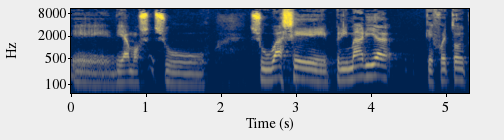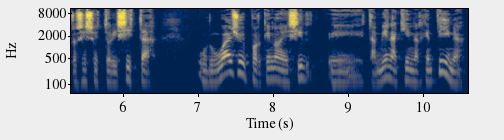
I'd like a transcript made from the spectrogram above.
eh, digamos, su, su base primaria, que fue todo el proceso historicista uruguayo y, por qué no decir, eh, también aquí en Argentina.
